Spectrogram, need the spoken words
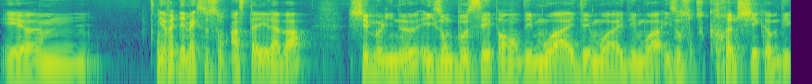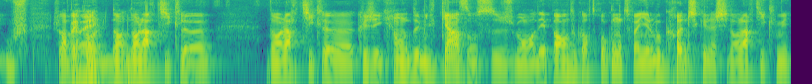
Et, et en fait, les mecs se sont installés là-bas chez Molineux et ils ont bossé pendant des mois et des mois et des mois. Ils ont surtout crunché comme des oufs. Je me rappelle Ah ouais. quand- dans, dans l'article. Dans l'article euh, que j'ai écrit en 2015, on se- je me rendais pas encore trop compte. Enfin, il y a le mot crunch qui est lâché dans l'article, mais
